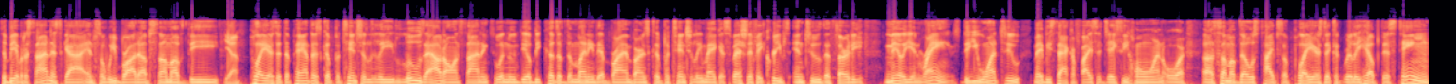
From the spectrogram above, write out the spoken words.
to be able to sign this guy?" And so we brought up some of the yeah. players that the Panthers could potentially lose out on signing to a new deal because of the money that Brian Burns could potentially make, especially if it creeps into the thirty million range. Do you want to maybe sacrifice a Jaycee Horn or uh, some of those types of players that could really help this team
